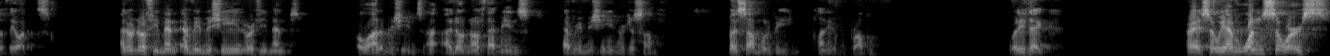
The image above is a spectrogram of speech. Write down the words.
of the audits? I don't know if he meant every machine or if he meant a lot of machines. I, I don't know if that means every machine or just some, but some would be plenty of a problem. What do you think? All right, so we have one source.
